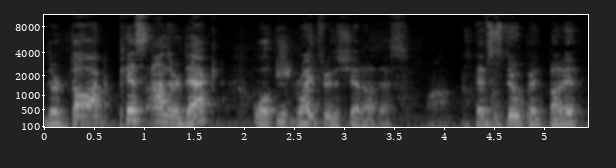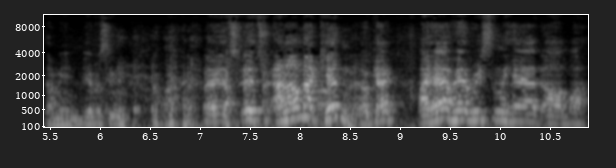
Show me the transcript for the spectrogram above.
their dog piss on their deck will eat right through the shit out of this. It's stupid, but it. I mean, you ever seen? it's it's, and I'm not kidding. Okay, I have had recently had um, a,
